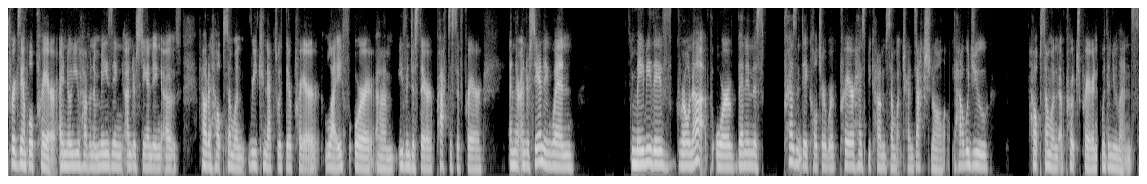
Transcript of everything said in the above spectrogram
for example, prayer. I know you have an amazing understanding of how to help someone reconnect with their prayer life or um, even just their practice of prayer and their understanding when maybe they've grown up or been in this present day culture where prayer has become somewhat transactional. How would you help someone approach prayer with a new lens?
